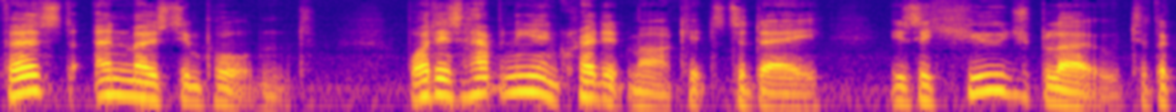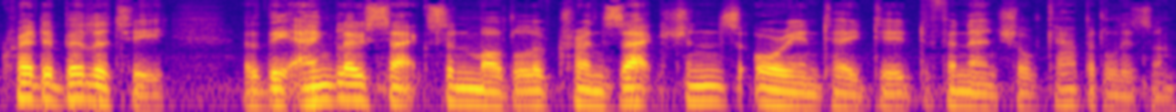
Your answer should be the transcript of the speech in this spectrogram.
First and most important, what is happening in credit markets today is a huge blow to the credibility of the Anglo Saxon model of transactions orientated financial capitalism.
